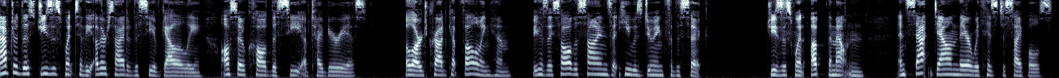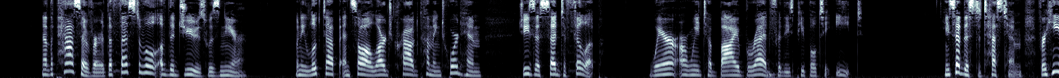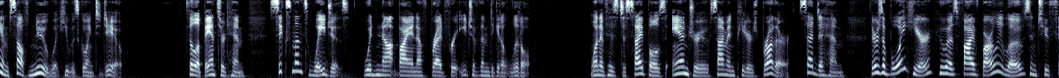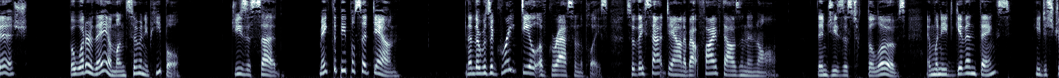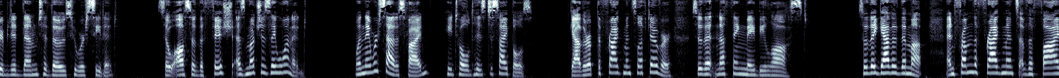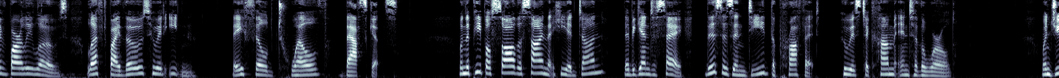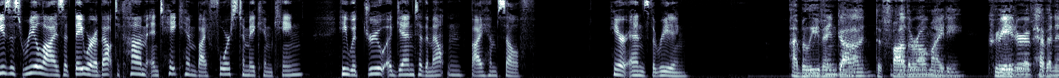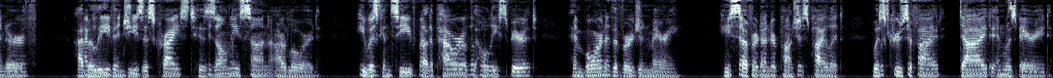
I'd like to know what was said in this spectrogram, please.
After this, Jesus went to the other side of the Sea of Galilee, also called the Sea of Tiberias. A large crowd kept following him, because they saw the signs that he was doing for the sick. Jesus went up the mountain and sat down there with his disciples. Now the Passover, the festival of the Jews, was near. When he looked up and saw a large crowd coming toward him, Jesus said to Philip, Where are we to buy bread for these people to eat? He said this to test him, for he himself knew what he was going to do. Philip answered him, Six months' wages would not buy enough bread for each of them to get a little. One of his disciples, Andrew, Simon Peter's brother, said to him, There is a boy here who has five barley loaves and two fish. But what are they among so many people? Jesus said, Make the people sit down. Now there was a great deal of grass in the place, so they sat down, about five thousand in all. Then Jesus took the loaves, and when he had given thanks, he distributed them to those who were seated. So also the fish as much as they wanted. When they were satisfied, he told his disciples, Gather up the fragments left over, so that nothing may be lost. So they gathered them up, and from the fragments of the five barley loaves left by those who had eaten, they filled twelve baskets. When the people saw the sign that he had done, they began to say, This is indeed the prophet who is to come into the world. When Jesus realized that they were about to come and take him by force to make him king, he withdrew again to the mountain by himself. Here ends the reading. I believe in God, the Father Almighty, creator of heaven and earth. I believe in Jesus Christ, his only Son, our Lord. He was conceived by the power of the Holy Spirit and born of the Virgin Mary. He suffered under Pontius Pilate, was crucified, died, and was buried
